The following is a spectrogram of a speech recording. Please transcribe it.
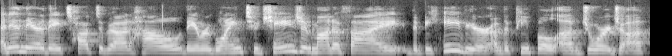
And in there, they talked about how they were going to change and modify the behavior of the people of Georgia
